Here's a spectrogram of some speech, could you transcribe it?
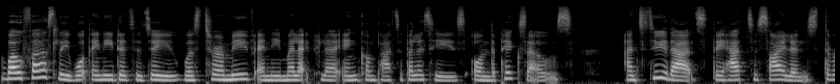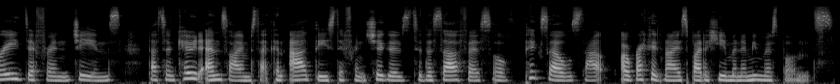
Well, firstly, what they needed to do was to remove any molecular incompatibilities on the pig cells. And to do that, they had to silence three different genes that encode enzymes that can add these different sugars to the surface of pig cells that are recognized by the human immune response.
